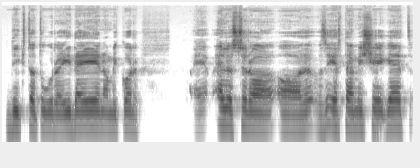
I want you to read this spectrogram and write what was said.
diktatúra idején, amikor először a, a, az értelmiséget,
